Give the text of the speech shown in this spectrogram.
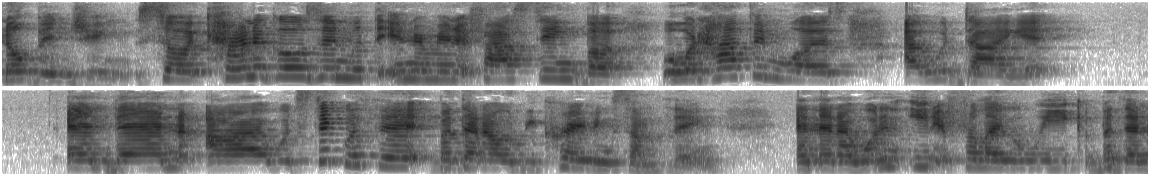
no binging. So it kind of goes in with the intermittent fasting, but what would happen was I would diet and then I would stick with it, but then I would be craving something. And then I wouldn't eat it for like a week, but then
